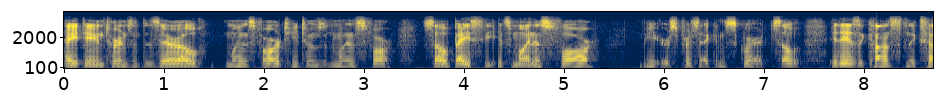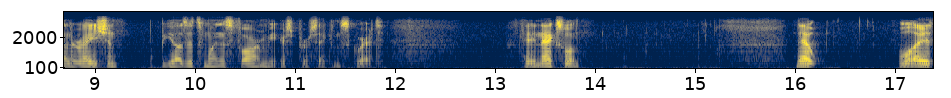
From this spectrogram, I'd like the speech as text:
18 turns into 0, minus 4t turns into minus 4. So basically, it's minus 4 meters per second squared. So it is a constant acceleration because it's minus 4 meters per second squared. Okay, next one. Now, what I'd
